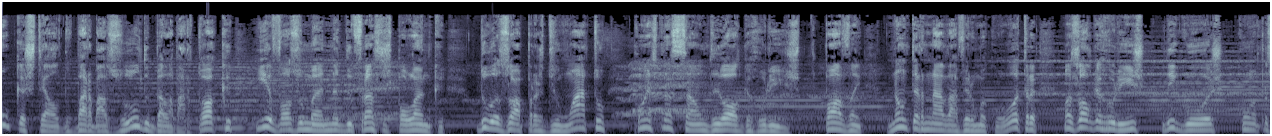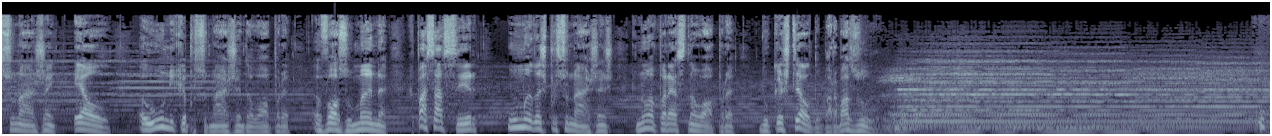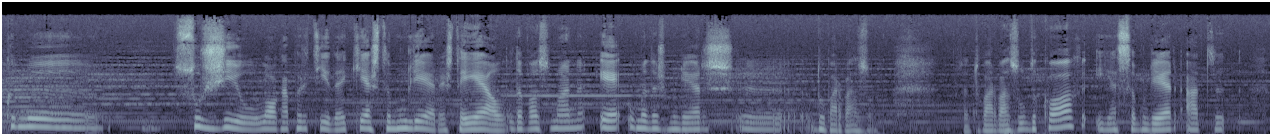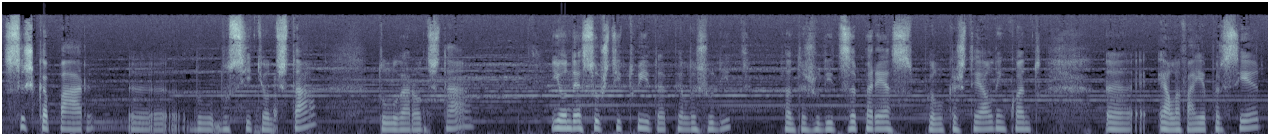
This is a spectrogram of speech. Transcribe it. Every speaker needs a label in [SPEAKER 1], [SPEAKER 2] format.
[SPEAKER 1] O Castelo de Barba Azul, de Bela Bartok, e A Voz Humana, de Francis Poulenc, duas óperas de um ato com a encenação de Olga Roriz. Podem não ter nada a ver uma com a outra, mas Olga Roriz ligou-as com a personagem L, a única personagem da ópera A Voz Humana, que passa a ser uma das personagens que não aparece na ópera do Castelo de Barba Azul.
[SPEAKER 2] O que me surgiu logo à partida que esta mulher, esta El da voz humana, é uma das mulheres uh, do Barba Azul. Portanto, o Barba Azul decorre e essa mulher há de se escapar uh, do, do sítio onde está, do lugar onde está, e onde é substituída pela Judite. Portanto, a Judite desaparece pelo castelo enquanto uh, ela vai aparecer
